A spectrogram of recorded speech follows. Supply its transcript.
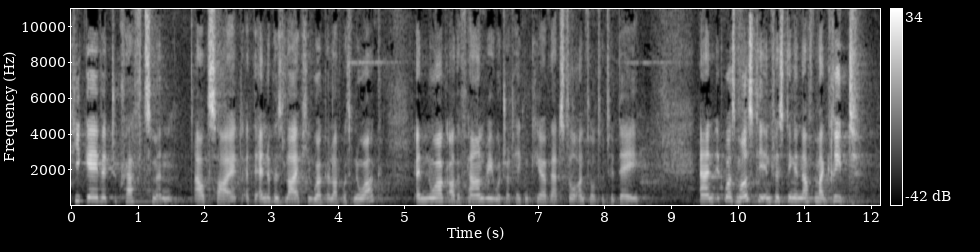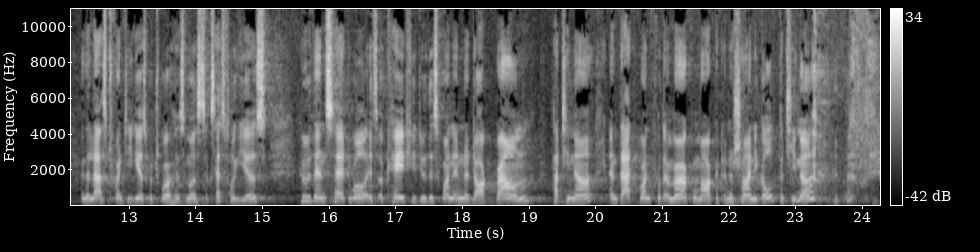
he gave it to craftsmen outside. At the end of his life, he worked a lot with Noack, and Noack are the foundry which are taking care of that still until to today. And it was mostly interesting enough Marguerite in the last 20 years, which were his most successful years, who then said, Well, it's okay if you do this one in a dark brown patina and that one for the American market in a shiny gold patina.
